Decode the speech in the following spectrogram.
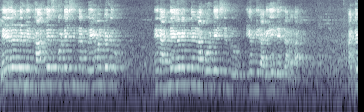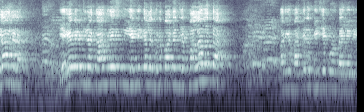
లేదంటే మీరు కాంగ్రెస్ కోటేసింది ఏమంటాడు నేను అన్ని ఎగబెట్టినా నాకు ఓటేసిండ్రు ఇక మీరు అడిగేది ఏంటనడా అంటడా అనడా ఎగబెట్టిన కాంగ్రెస్ ఈ ఎన్నికల గుణపాఠం చెప్పాలా వద్దా? మరి ఇక మధ్యలో బీజేపీ కూడా బయలుదేరి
